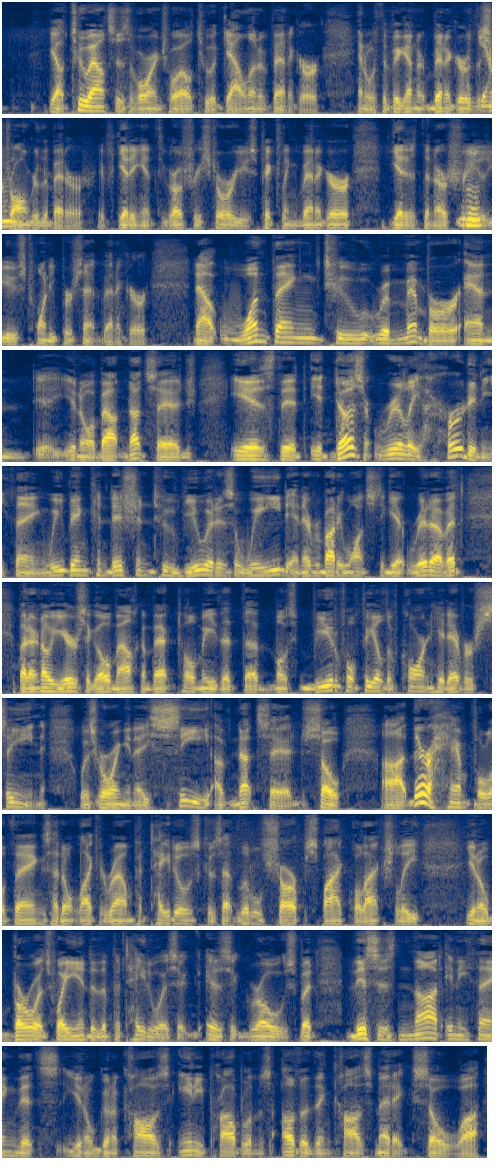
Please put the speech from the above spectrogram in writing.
Yeah, two ounces of orange oil to a gallon of vinegar, and with the vinegar, vinegar the stronger the better. If you're getting it at the grocery store, use pickling vinegar. You get it at the nursery, Mm-hmm. you'll use 20% vinegar. Now, one thing to remember, and you know about nutsedge, is that it doesn't really hurt anything. We've been conditioned to view it as a weed, and everybody wants to get rid of it. But I know years ago, Malcolm Beck told me that the most beautiful field of corn he'd ever seen was growing in a sea of nutsedge. So uh, there are a handful of things. I don't like it around potatoes because that little sharp spike will actually you know, burrow its way into the potato as it as it grows. But this is not anything that's you know going to cause any problems other than cosmetic. So. Uh,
